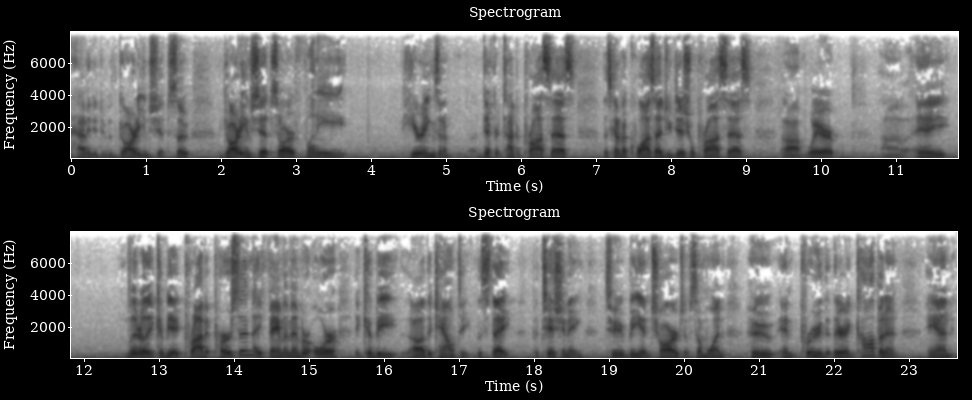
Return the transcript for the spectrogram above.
having to do with guardianships. So, guardianships are funny hearings and a, different type of process that's kind of a quasi judicial process uh, where uh, a literally it could be a private person, a family member, or it could be uh, the county, the state petitioning to be in charge of someone who and prove that they're incompetent and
